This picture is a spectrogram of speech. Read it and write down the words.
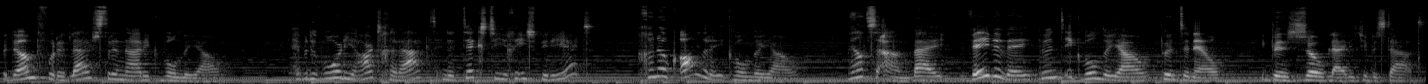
Bedankt voor het luisteren naar Ik Wonder Jou. Hebben de woorden je hart geraakt en de teksten je geïnspireerd? Gun ook anderen Ik Wonder Jou. Meld ze aan bij www.ikwonderjou.nl. Ik ben zo blij dat je bestaat.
